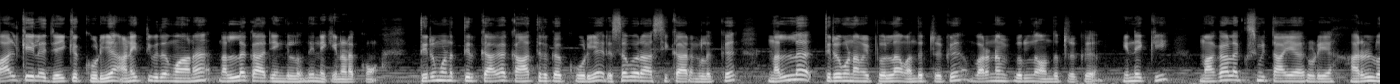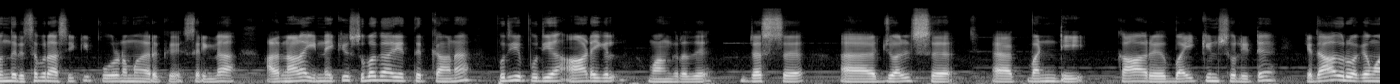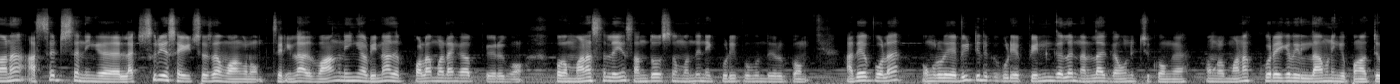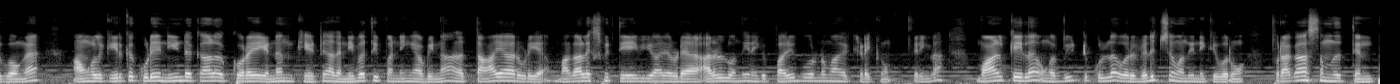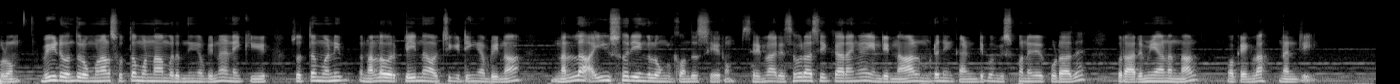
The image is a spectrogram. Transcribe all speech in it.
வாழ்க்கையில் ஜெயிக்கக்கூடிய அனைத்து விதமான நல்ல காரியங்கள் வந்து இன்றைக்கி நடக்கும். திருமணத்திற்காக காத்திருக்கக்கூடிய ரிஷபராசிக்காரங்களுக்கு நல்ல திருமண அமைப்புகள்லாம் வந்துட்டுருக்கு வரணமைப்புகள்லாம் வந்துட்டுருக்கு இன்றைக்கி மகாலட்சுமி தாயாருடைய அருள் வந்து ரிஷபராசிக்கு பூரணமாக இருக்குது சரிங்களா? அதனால் இன்றைக்கி சுபகாரியத்திற்கான புதிய புதிய ஆடைகள் வாங்குறது. ட்ரெஸ்ஸு ஜுவல்ஸு வண்டி காரு பைக்குன்னு சொல்லிட்டு ஏதாவது ஒரு வகையான அசட்ஸை நீங்கள் லக்ஸுரியஸ் ஐட்ஸஸாக வாங்கணும். சரிங்களா? அது வாங்குனீங்க அப்படின்னா அது பல மடங்காக பெருகும். உங்கள் மனசுலையும் சந்தோஷம் வந்து இன்றைக்கி குடி புகுந்து இருக்கும். அதே போல் உங்களுடைய வீட்டில் இருக்கக்கூடிய பெண்களை நல்லா கவனிச்சுக்கோங்க. அவங்க மனக்குறைகள் இல்லாமல் நீங்கள் பார்த்துக்கோங்க. அவங்களுக்கு இருக்கக்கூடிய நீண்ட கால குறை என்னன்னு கேட்டு அதை நிவர்த்தி பண்ணீங்க அப்படின்னா அந்த தாயாருடைய மகாலட்சுமி தேவியாருடைய அருள் வந்து இன்றைக்கி பரிபூர்ணமாக கிடைக்கும். சரிங்களா? வாழ்க்கையில் உங்கள் வீட்டுக்குள்ளே ஒரு வெளிச்சம் வந்து இன்றைக்கி வரும். பிரகாசம் வந்து தென்படும். வீடு வந்து ரொம்ப நாள் சுத்தம் பண்ண பண்ணாமல் இருந்தீங்க அப்படின்னா இன்றைக்கி சுத்தம் பண்ணி நல்ல ஒரு க்ளீனாக வச்சுக்கிட்டீங்க அப்படின்னா நல்ல ஐஸ்வர்யங்கள் உங்களுக்கு வந்து சேரும். சரிங்களா? ரிசவராசிக்காரங்க இன்றைய நாள் மட்டும் நீங்கள் கண்டிப்பாக மிஸ் பண்ணவே கூடாது. ஒரு அருமையான நாள். ஓகேங்களா நன்றி.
